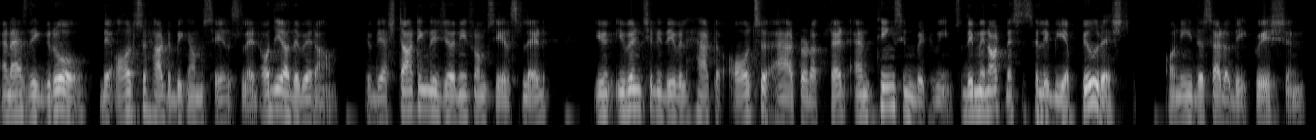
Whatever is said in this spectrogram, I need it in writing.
and as they grow they also have to become sales led or the other way around if they are starting the journey from sales led eventually they will have to also add product led and things in between so they may not necessarily be a purist on either side of the equation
